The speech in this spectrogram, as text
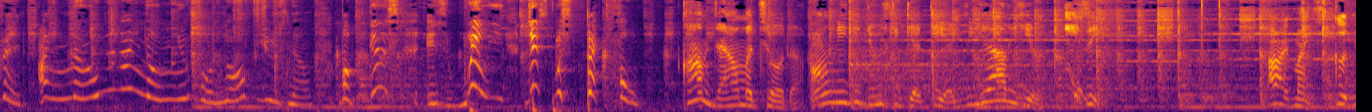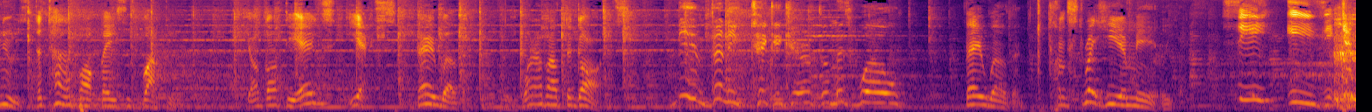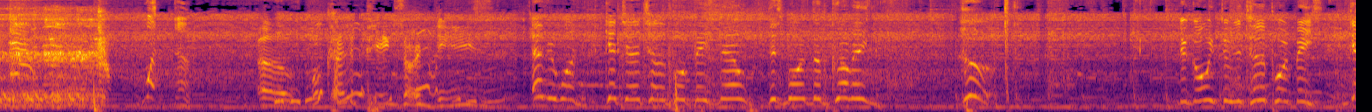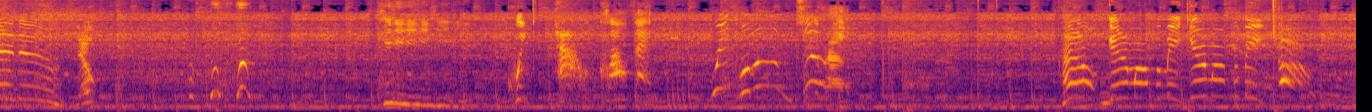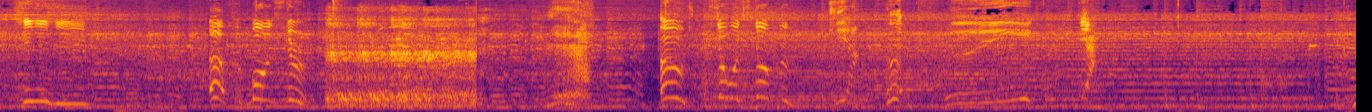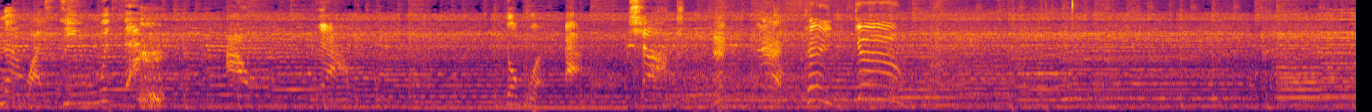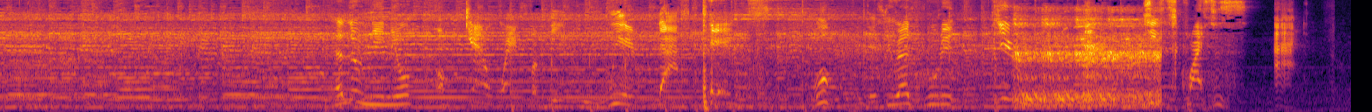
Red, I know that I've known you for a lot of years now, but this is really disrespectful. Calm down, Matilda. All we need to do is to get the eggs and get out of here. Easy. Alright, mates, good news. The teleport base is working. Y'all got the eggs? Yes. Very well then. What about the guards? Me and Vini taking care of them as well. Very well then. Come straight here immediately. See? Easy. Get out! Ow! What the? Oh, what kind of pigs are these? Everyone, get to the teleport base now. There's more of them coming. Huh. They're going through the teleport base. Get them! Nope. Quick, Hal, close it! Wait, hold on, too late! Hal, get him off of me! Get him off of me! Oh! Hee hee Uh, Oh, monster! Ouch! Oh, someone stop him! Yeah. Yeah. Now I deal with that. Ow. Ow. No blood. Ow. Shock. Hey, him! Hello, Nino. Me, you weird ass pigs. Oh, I guess you asked for it. Jesus Christ.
